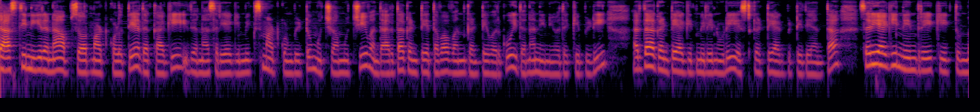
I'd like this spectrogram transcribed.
ಜಾಸ್ತಿ ನೀರನ್ನು ಅಬ್ಸಾರ್ಬ್ ಮಾಡ್ಕೊಳ್ಳುತ್ತೆ ಅದಕ್ಕಾಗಿ ಇದನ್ನು ಸರಿಯಾಗಿ ಮಿಕ್ಸ್ ಮಾಡ್ಕೊಂಡ್ಬಿಟ್ಟು ಮುಚ್ಚ ಮುಚ್ಚಿ ಒಂದು ಅರ್ಧ ಗಂಟೆ ಅಥವಾ ಒಂದು ಗಂಟೆವರೆಗೂ ಇದನ್ನು ನೆನೆಯೋದಕ್ಕೆ ಬಿಡಿ. ಅರ್ಧ ಗಂಟೆ ಆಗಿದ್ಮೇಲೆ ನೋಡಿ ಎಷ್ಟು ಗಟ್ಟಿ ಆಗಿಬಿಟ್ಟಿದೆ ಅಂತ. ಸರಿಯಾಗಿ ನೆಂದರೆ ಕೇಕ್ ತುಂಬ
